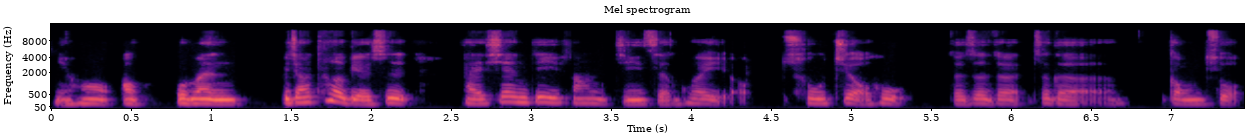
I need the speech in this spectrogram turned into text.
然后哦，我们比较特别是海线地方的急诊会有出救护的这个这个工作，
